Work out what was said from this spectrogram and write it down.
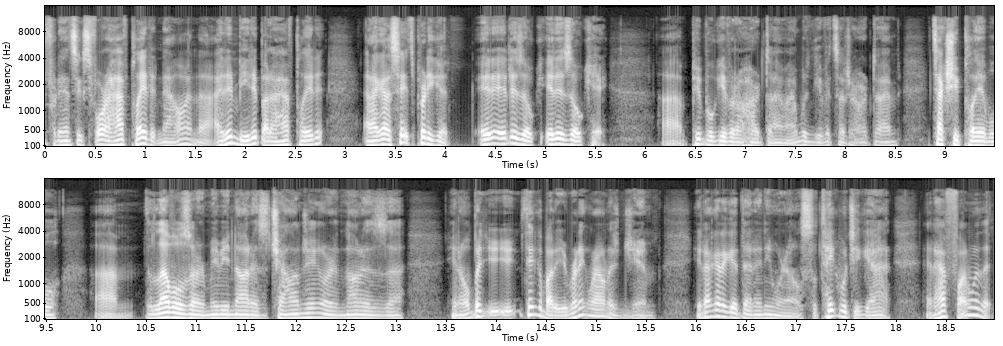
for the N64, I have played it now, and uh, I didn't beat it, but I have played it, and I gotta say it's pretty good. It it is okay. It is okay. Uh, people give it a hard time. I wouldn't give it such a hard time. It's actually playable. Um, the levels are maybe not as challenging or not as uh, you know, but you, you think about it. You're running around as Jim. You're not gonna get that anywhere else. So take what you got and have fun with it.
